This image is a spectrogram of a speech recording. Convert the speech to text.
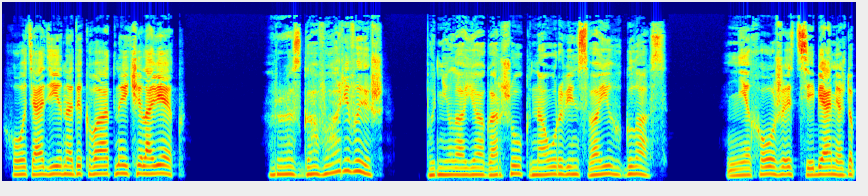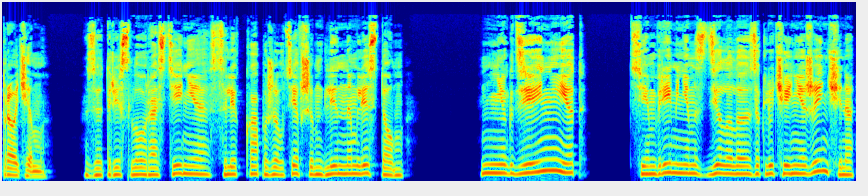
хоть один адекватный человек!» «Разговариваешь?» — подняла я горшок на уровень своих глаз. «Не хуже тебя, между прочим», — Затрясло растение слегка пожелтевшим длинным листом. «Нигде нет». Тем временем сделала заключение женщина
